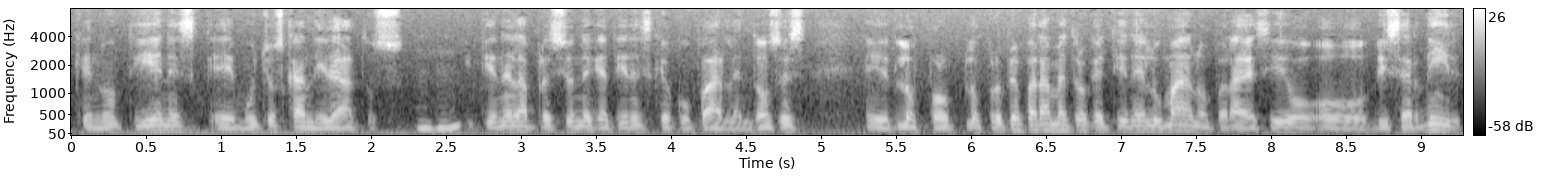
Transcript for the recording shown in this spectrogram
que no tienes eh, muchos candidatos y tienes la presión de que tienes que ocuparla. Entonces, eh, los, pro- los propios parámetros que tiene el humano para decir o, o discernir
